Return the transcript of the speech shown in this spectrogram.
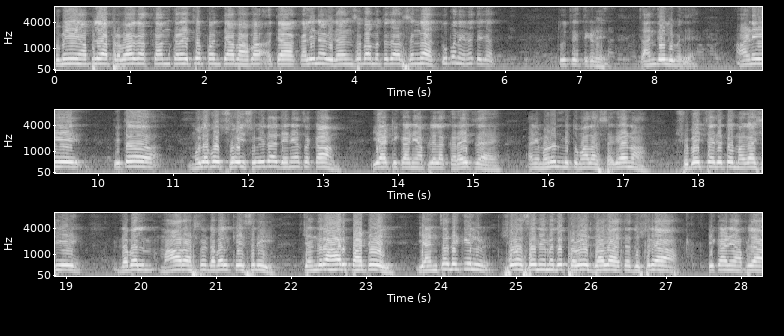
तुम्ही आपल्या प्रभागात काम करायचं पण त्या बाबा त्या कालिना विधानसभा मतदारसंघात तू पण आहे ना त्याच्यात? तू ते तिकडे चांदिवलीमध्ये आणि तिथं मूलभूत सोयीसुविधा देण्याचं काम या ठिकाणी आपल्याला करायचं आहे. आणि म्हणून मी तुम्हाला सगळ्यांना शुभेच्छा देतो मगाशी डबल महाराष्ट्र डबल केसरी चंद्रहार पाटील यांचा देखील शिवसेनेमध्ये प्रवेश झाला. त्या दुसऱ्या ठिकाणी आपल्या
